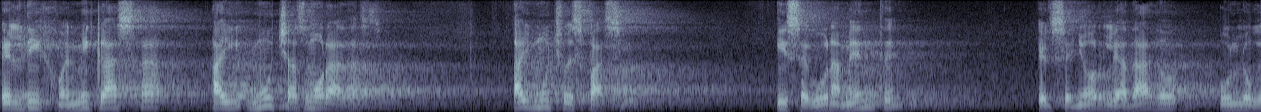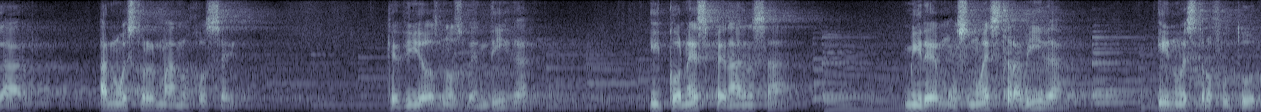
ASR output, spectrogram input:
Él dijo, en mi casa hay muchas moradas, hay mucho espacio y seguramente el Señor le ha dado un lugar a nuestro hermano José. Que Dios nos bendiga y con esperanza miremos nuestra vida y nuestro futuro.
